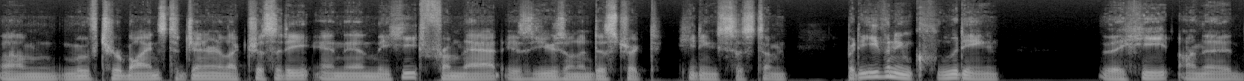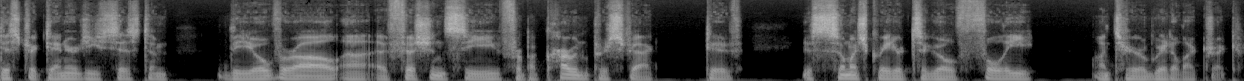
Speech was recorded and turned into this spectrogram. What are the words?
um, move turbines to generate electricity, and then the heat from that is used on a district heating system. But even including the heat on the district energy system, the overall uh, efficiency from a carbon perspective is so much greater to go fully Ontario grid electric.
